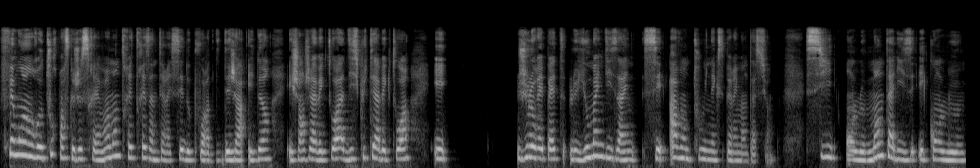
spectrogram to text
Fais-moi un retour parce que je serais vraiment très très intéressée de pouvoir déjà aider, échanger avec toi, discuter avec toi. Et je le répète, le Human Design, c'est avant tout une expérimentation. Si on le mentalise et qu'on le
